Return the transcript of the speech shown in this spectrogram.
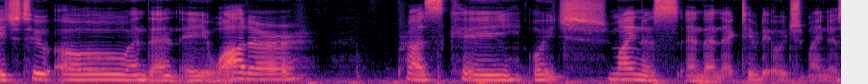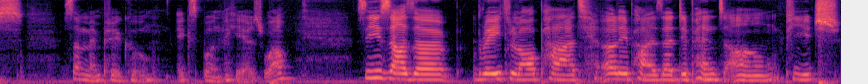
H2O, and then A water plus K OH minus, and then activity OH minus, some empirical exponent here as well. These are the rate law part, early part that depends on pH.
